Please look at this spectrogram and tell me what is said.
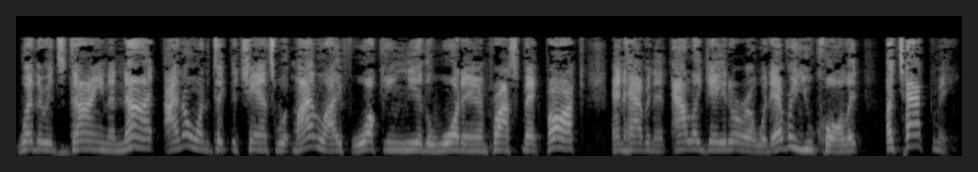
whether it's dying or not, I don't want to take the chance with my life walking near the water in Prospect Park and having an alligator or whatever you call it attack me.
